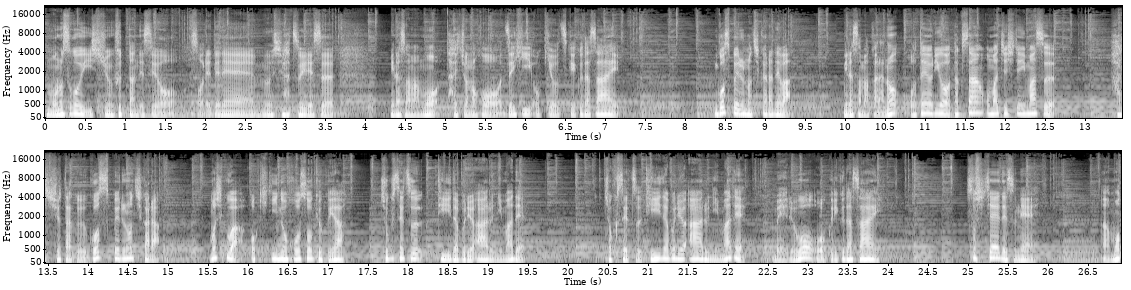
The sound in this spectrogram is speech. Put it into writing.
ものすごい一瞬降ったんですよ。それでね蒸し暑いです。皆様も体調の方ぜひお気をつけください。ゴスペルの力では皆様からのお便りをたくさんお待ちしています。ハッシュタグゴスペルの力もしくはお聞きの放送局や直接 TWR にまで直接 TWR にまでメールをお送りください。そしてですねもっ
